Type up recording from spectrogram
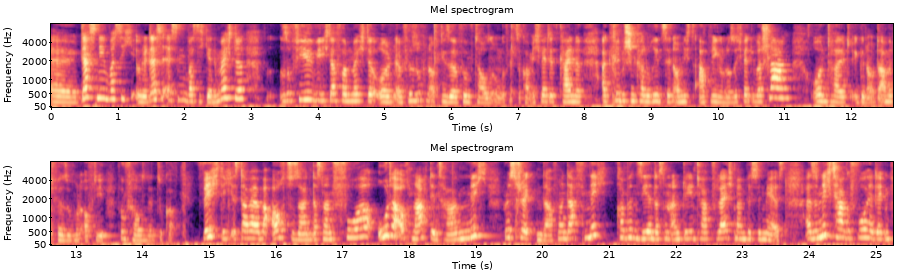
äh, das nehmen, was ich, oder das essen, was ich gerne möchte, so viel wie ich davon möchte und äh, versuchen auf diese 5000 ungefähr zu kommen. Ich werde jetzt keine akribischen Kalorien zählen, auch nichts abwiegen oder so. Ich werde überschlagen und halt genau damit versuchen, auf die 5000 zu kommen. Wichtig ist dabei aber auch zu sagen, dass man vor oder auch nach den Tagen nicht restricten darf. Man darf nicht kompensieren, dass man an dem Tag vielleicht mal ein bisschen mehr isst. Also nicht Tage vorher denken,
